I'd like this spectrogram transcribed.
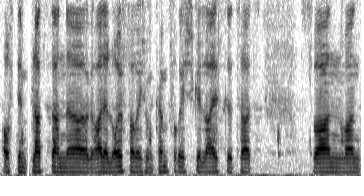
auf dem Platz dann äh, gerade läuferisch und kämpferisch geleistet hat. Es war ein, war ein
